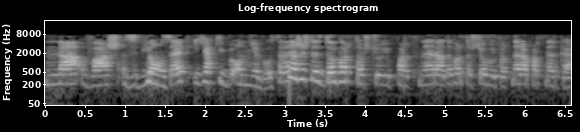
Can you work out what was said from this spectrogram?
na Wasz związek, jaki by on nie był. Staraj się, że to jest dowartościuj partnera, dowartościowuj partnera, partnerkę.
